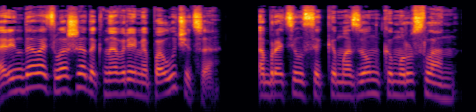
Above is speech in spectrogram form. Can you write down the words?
Арендовать лошадок на время получится?» — обратился к амазонкам Руслан.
